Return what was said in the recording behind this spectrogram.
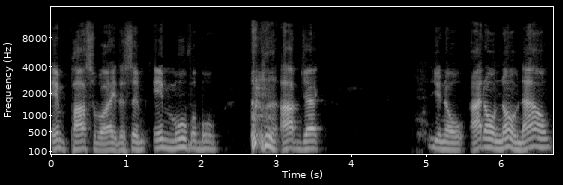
impossible, hey, this immovable object. You know, I don't know now.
